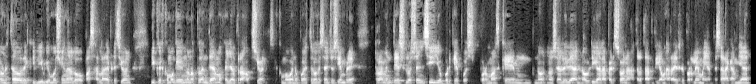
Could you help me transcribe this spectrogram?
un estado de equilibrio emocional o pasar la depresión y que es como que no nos planteamos que haya otras opciones. Es como, bueno, pues esto es lo que se ha hecho siempre, realmente es lo sencillo porque pues por más que mm, no, no sea lo ideal, no obliga a la persona a tratar digamos a raíz del problema y a empezar a cambiar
